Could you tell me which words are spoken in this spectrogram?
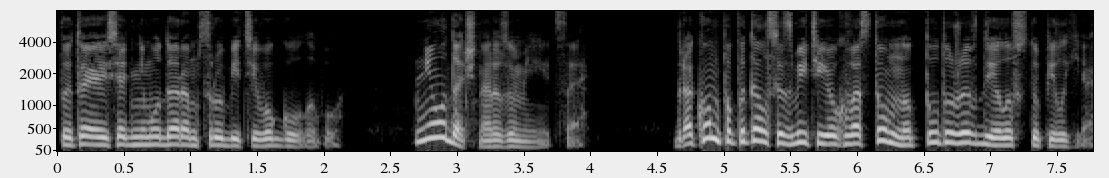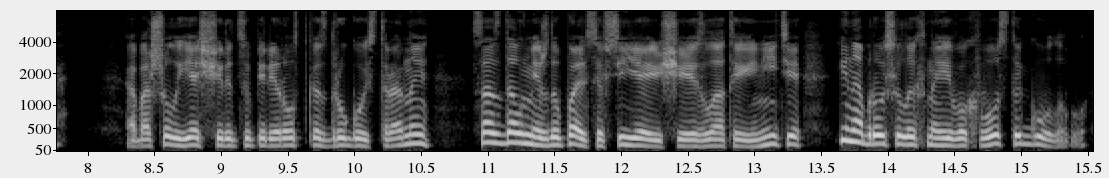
пытаясь одним ударом срубить его голову. Неудачно, разумеется. Дракон попытался сбить ее хвостом, но тут уже в дело вступил я. Обошел ящерицу переростка с другой стороны, создал между пальцев сияющие золотые нити и набросил их на его хвост и голову,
